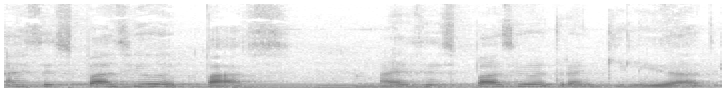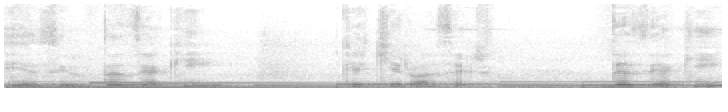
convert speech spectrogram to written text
a ese espacio de paz, a ese espacio de tranquilidad y decir, desde aquí, ¿qué quiero hacer? Desde aquí,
